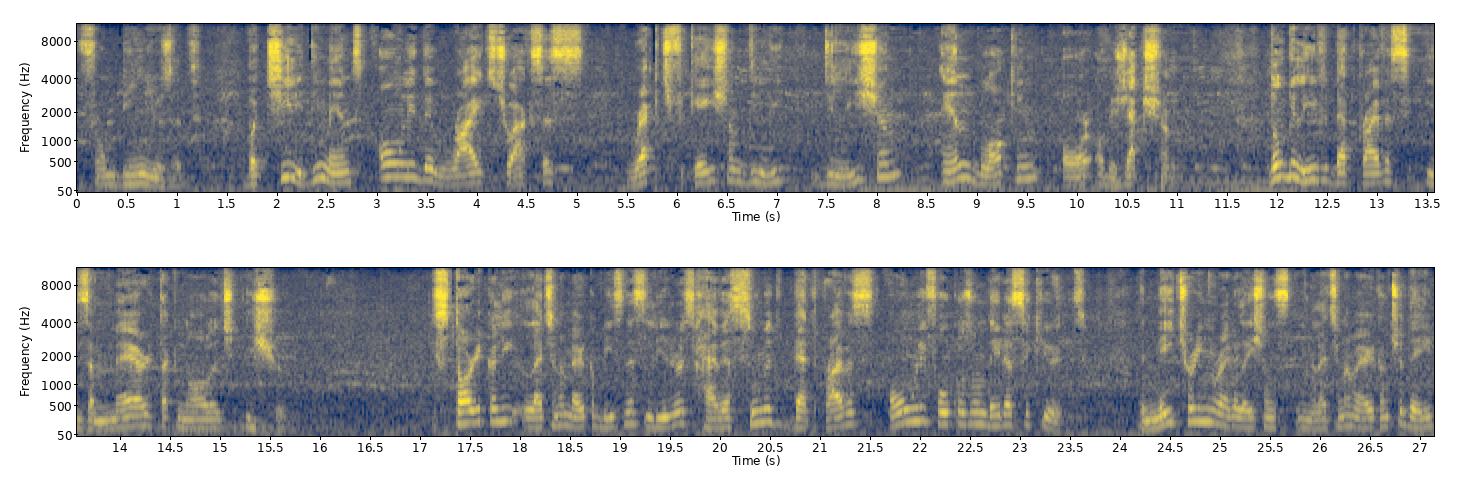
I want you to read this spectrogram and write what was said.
from being used. But Chile demands only the right to access rectification, delete, deletion, and blocking or objection. Don't believe that privacy is a mere technology issue. Historically, Latin America business leaders have assumed that privacy only focuses on data security. The maturing regulations in Latin America today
